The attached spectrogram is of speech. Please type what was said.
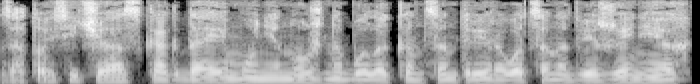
Зато сейчас, когда ему не нужно было концентрироваться на движениях,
